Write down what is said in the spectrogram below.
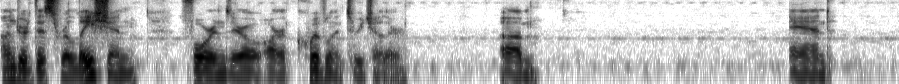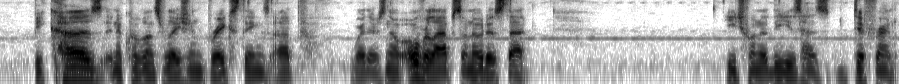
under this relation, four and zero are equivalent to each other. Um, and because an equivalence relation breaks things up where there's no overlap. So notice that each one of these has different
